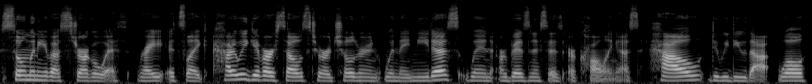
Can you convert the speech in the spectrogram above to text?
so many of us struggle with, right? It's like, how do we give ourselves to our children when they need us, when our businesses are calling us? How do we do that? Well,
